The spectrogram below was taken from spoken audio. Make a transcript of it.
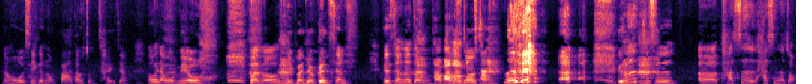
然后我是一个那种霸道总裁这样。然后我讲我没有，反而女朋友更像更像那种大霸道总裁。可是其实呃，他是他是那种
